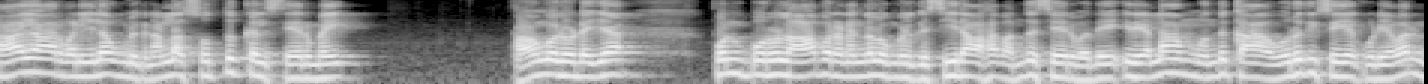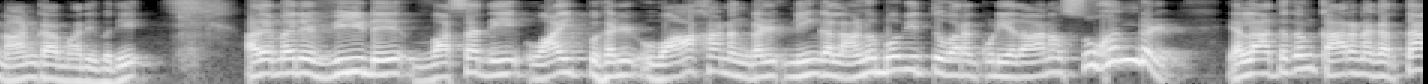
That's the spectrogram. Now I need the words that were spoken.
தாயார் வழியில் உங்களுக்கு நல்ல சொத்துக்கள் சேர்மை அவங்களுடைய பொன் பொருள் ஆபரணங்கள் உங்களுக்கு சீராக வந்து சேருவது. இதையெல்லாம் வந்து கா உறுதி செய்யக்கூடியவர் நான்காம் அதிபதி. அதே மாதிரி வீடு வசதி வாய்ப்புகள் வாகனங்கள் நீங்கள் அனுபவித்து வரக்கூடியதான சுகங்கள் எல்லாத்துக்கும் காரணகர்த்தா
